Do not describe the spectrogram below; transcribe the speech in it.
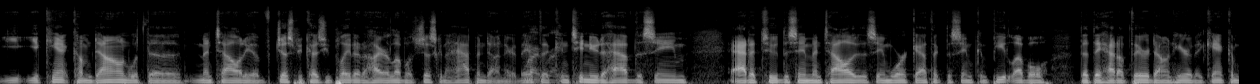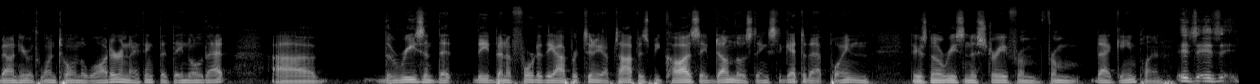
you can't come down with the mentality of just because you played at a higher level, it's just going to happen down there. They right, have to right. continue to have the same attitude, the same mentality, the same work ethic, the same compete level that they had up there down here. They can't come down here with one toe in the water, and I think that they know that. Uh, the reason that they've been afforded the opportunity up top is because they've done those things to get to that point, and there's no reason to stray from from that game plan. Is is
